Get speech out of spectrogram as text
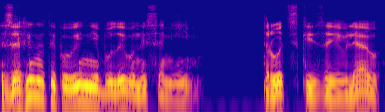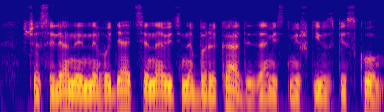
Загинути повинні були вони самі. Троцький заявляв, що селяни не годяться навіть на барикади замість мішків з піском.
